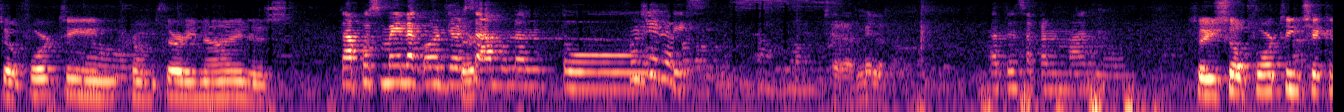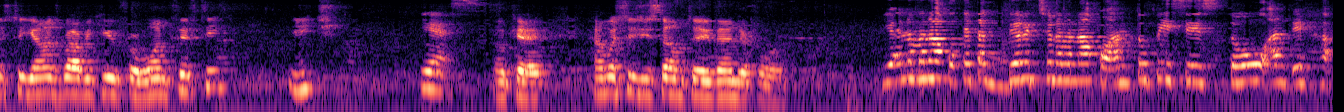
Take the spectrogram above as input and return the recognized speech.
so fourteen Oh. from thirty-nine is, Tapos may nag-order sa amo ng 2 Forty pieces. Sarami lang. Ato sa kanmano. so you sold fourteen chickens to John's Barbecue for one fifty each? Yes. Okay, how much did you sell them to a vendor for? Yan naman ako, kaya tag-diretso naman ako. Ang 2 pieces, 2 and a half,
